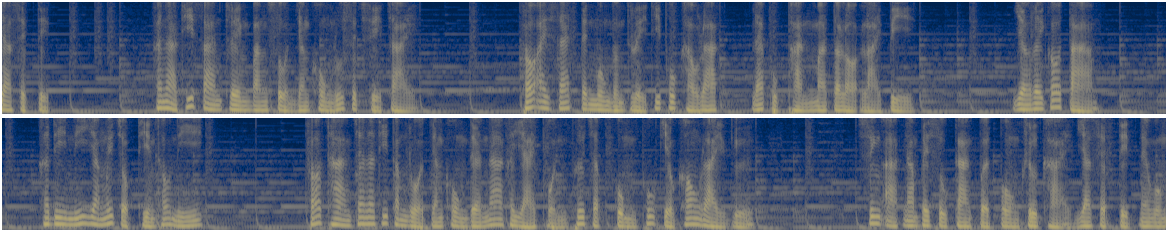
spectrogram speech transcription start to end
ยาเสพติด ขณะที่แฟนเพลงบางส่วนยังคงรู้สึกเสียใจ เพราะไอแซคเป็นวงดนตรีที่พวกเขารัก และผูกพันมาตลอดหลายปี อย่างไรก็ตาม คดีนี้ยังไม่จบเพียงเท่านี้ เพราะทางเจ้าหน้าที่ตำรวจยังคงเดินหน้าขยายผลเพื่อจับกลุ่มผู้เกี่ยวข้องรายอื่น ซึ่งอาจนำไปสู่การเปิดโปงเครือข่ายยาเสพติดในวง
